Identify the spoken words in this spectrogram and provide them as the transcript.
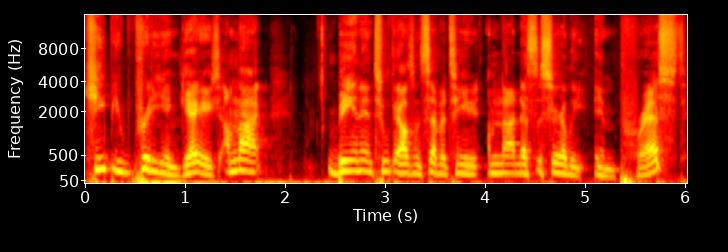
keep you pretty engaged. I'm not being in 2017, I'm not necessarily impressed,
